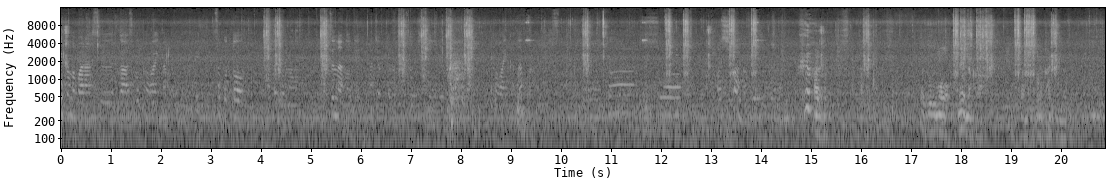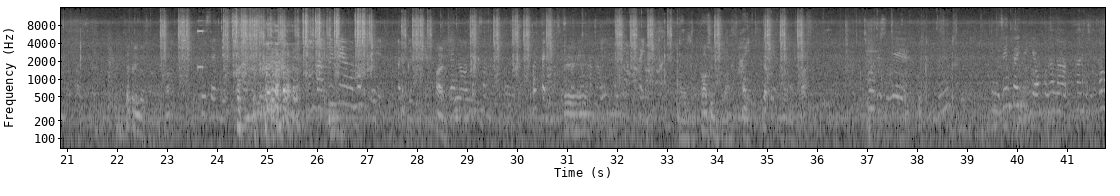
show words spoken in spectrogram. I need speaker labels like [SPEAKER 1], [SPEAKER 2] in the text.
[SPEAKER 1] ニーハイとのバランスがすごく可愛いなと思ってそことあとその夏なので、まあ、ちょっと露出をしている可愛いかなと思います
[SPEAKER 2] 私は足かな
[SPEAKER 3] はい。僕もね、なんか、一般的な感じになってゃあ、トリンドルさんですか。
[SPEAKER 1] 風船です。あの本番風船を持って歩くんですよ。
[SPEAKER 3] はい
[SPEAKER 1] であのお客様にこう配ったりもするので、
[SPEAKER 3] へー
[SPEAKER 1] お花を。はい。
[SPEAKER 3] 楽しみですわ。
[SPEAKER 1] はい
[SPEAKER 3] じゃあ。
[SPEAKER 2] そうですね。でも全体的にお花な感じと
